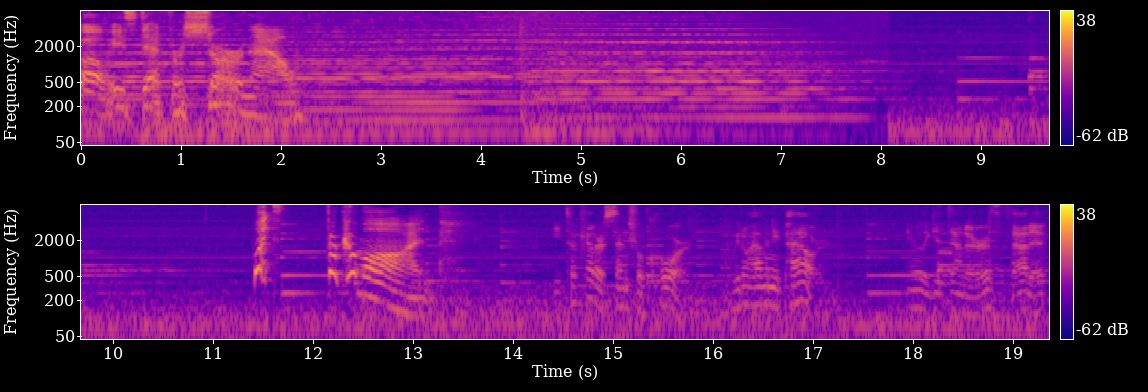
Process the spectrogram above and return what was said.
Oh, he's dead for sure now. What? Oh, come on. Took out our central core. We don't have any power. Can't really get down to Earth without it.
